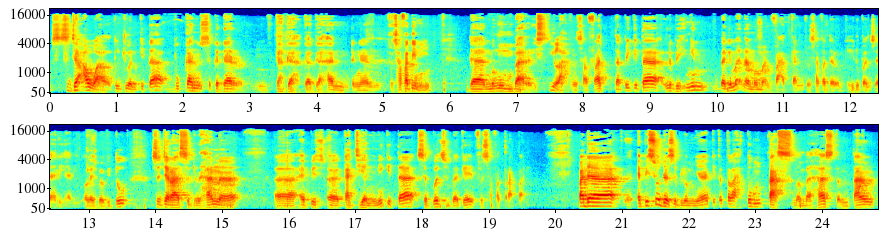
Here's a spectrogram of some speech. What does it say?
sejak awal tujuan kita bukan sekedar gagah-gagahan dengan filsafat ini dan mengumbar istilah filsafat, tapi kita lebih ingin bagaimana memanfaatkan filsafat dalam kehidupan sehari-hari. Oleh sebab itu, secara sederhana uh, epis, uh, kajian ini kita sebut sebagai filsafat terapan. Pada episode sebelumnya kita telah tuntas membahas tentang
